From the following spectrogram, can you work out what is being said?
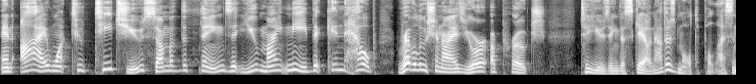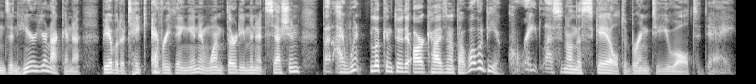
And I want to teach you some of the things that you might need that can help revolutionize your approach to using the scale. Now, there's multiple lessons in here. You're not going to be able to take everything in in one 30 minute session, but I went looking through the archives and I thought, what would be a great lesson on the scale to bring to you all today?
